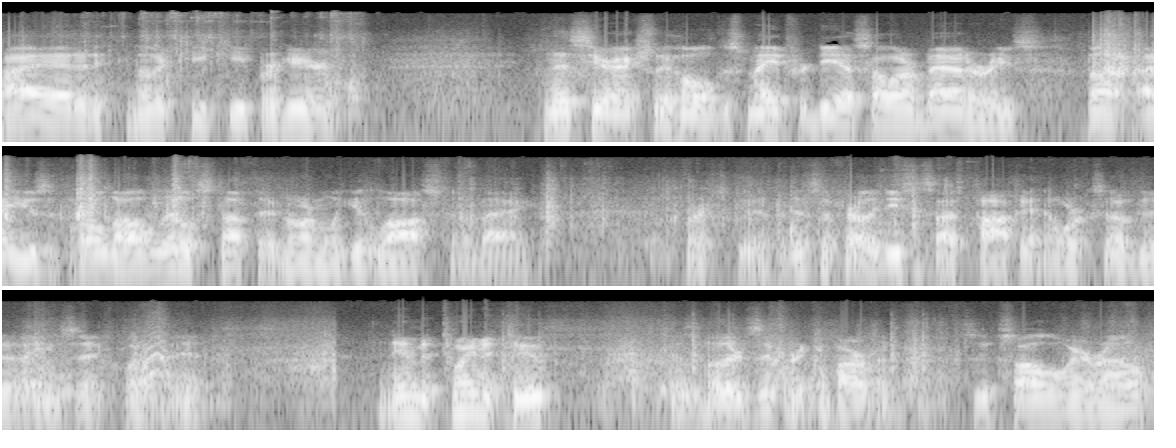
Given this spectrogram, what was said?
I added another key keeper here. And this here actually holds, it's made for DSLR batteries, but I use it to hold all the little stuff that normally get lost in a bag. Works good. But is a fairly decent sized pocket and it works so good I use it quite a bit. And in between the two, there's another zippering compartment. Zips all the way around.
